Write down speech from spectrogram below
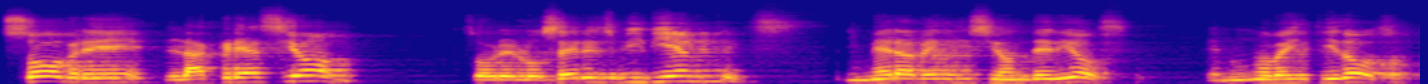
sobre la creación, sobre los seres vivientes. Primera bendición de Dios en 1.22.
